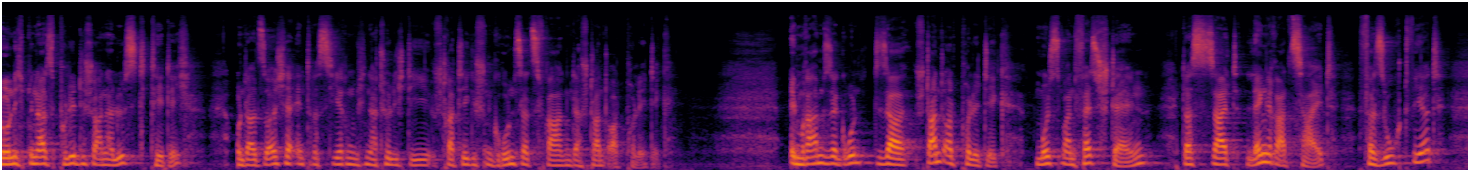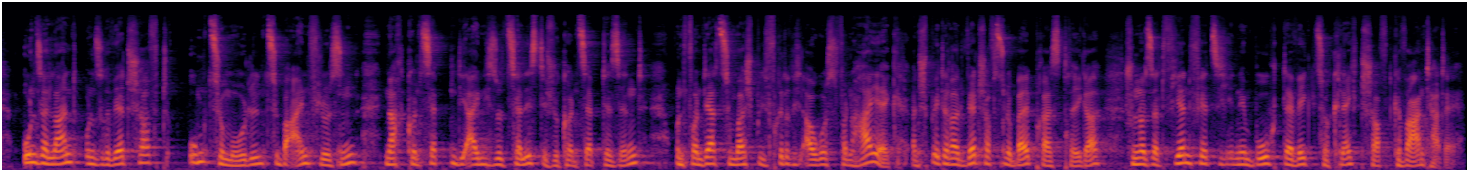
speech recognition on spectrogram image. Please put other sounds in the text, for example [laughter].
Nun, ich bin als politischer Analyst tätig und als solcher interessieren mich natürlich die strategischen Grundsatzfragen der Standortpolitik. Im Rahmen dieser, Grund dieser Standortpolitik muss man feststellen, dass seit längerer Zeit versucht wird, unser Land, unsere Wirtschaft umzumodeln, zu beeinflussen nach Konzepten, die eigentlich sozialistische Konzepte sind und von der zum Beispiel Friedrich August von Hayek, ein späterer Wirtschaftsnobelpreisträger, schon 1944 in dem Buch Der Weg zur Knechtschaft gewarnt hatte.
